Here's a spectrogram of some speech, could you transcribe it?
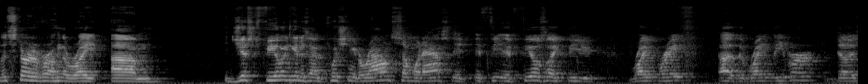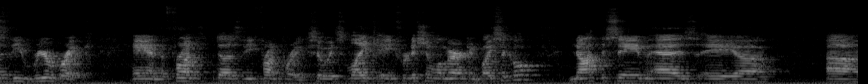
let's start over on the right. Um, just feeling it as I'm pushing it around, someone asked, it, it, it feels like the right brake uh, the right lever does the rear brake, and the front does the front brake. So it's like a traditional American bicycle, not the same as a, uh, uh,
